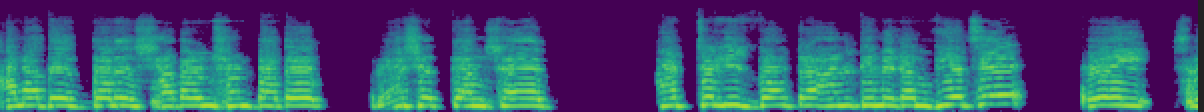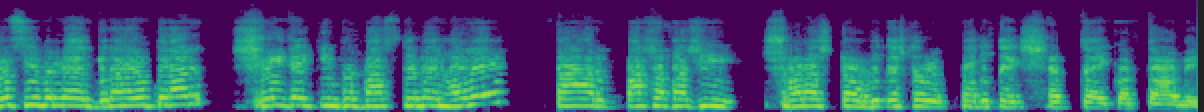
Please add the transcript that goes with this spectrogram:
আমাদের দলের সাধারণ সম্পাদক রাশেদ খান সাহেব আটচল্লিশ দলটা আলটিমেটাম দিয়েছে। ওই সচিবালয় গ্রাহকরা সেইটাই কিন্তু বাস্তবায়ন হবে। তার পাশাপাশি স্বরাষ্ট্র উপদেষ্টার পদত্যাগ স্বেচ্ছায় করতে হবে।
